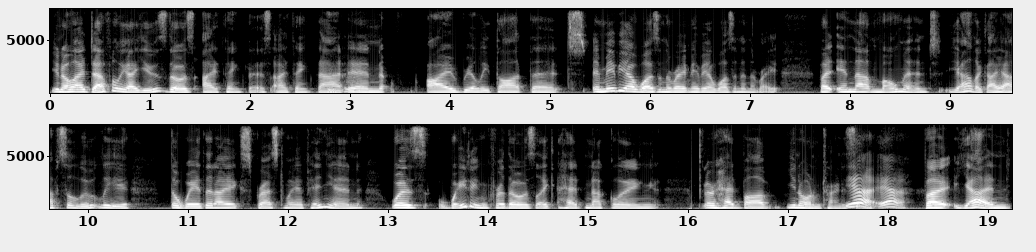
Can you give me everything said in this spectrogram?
you know, I definitely, I use those. I think this, I think that. And I really thought that, and maybe I was in the right, maybe I wasn't in the right. But in that moment, yeah, like I absolutely, the way that I expressed my opinion was waiting for those like head knuckling or head bob. You know what I'm trying to Yeah, say. yeah. Yeah. But yeah, and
